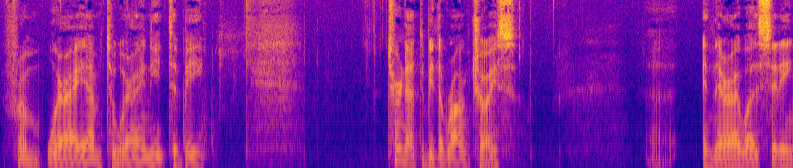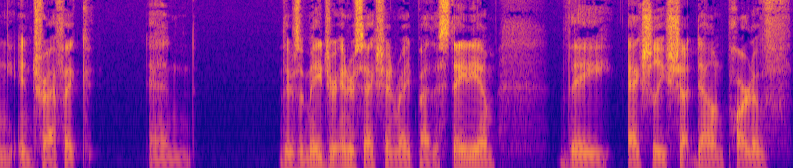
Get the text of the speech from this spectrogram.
from where I am to where I need to be. Turned out to be the wrong choice. Uh, and there I was sitting in traffic, and there's a major intersection right by the stadium. They actually shut down part of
